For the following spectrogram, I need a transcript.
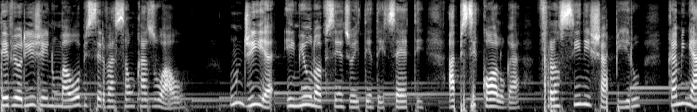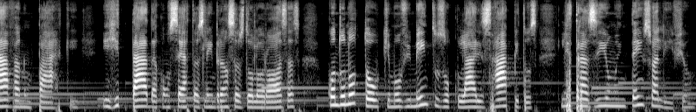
teve origem numa observação casual. Um dia, em 1987, a psicóloga Francine Shapiro caminhava num parque, irritada com certas lembranças dolorosas, quando notou que movimentos oculares rápidos lhe traziam um intenso alívio.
